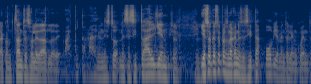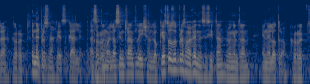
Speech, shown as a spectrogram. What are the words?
La constante soledad, la de, ay, puta madre, necesito, necesito a alguien. Sí, sí, Y eso que este personaje necesita, obviamente lo encuentra correcto. en el personaje de Scarlett. Así Correcto. como en Lost in Translation. Lo que estos dos personajes necesitan, lo encuentran en el otro. Correcto.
